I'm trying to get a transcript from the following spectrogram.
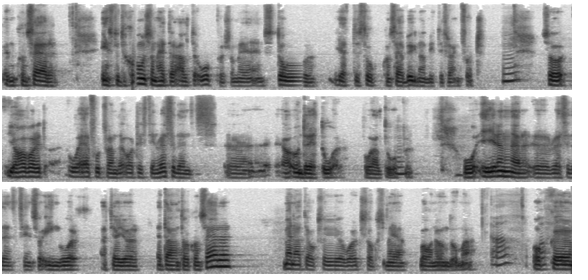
en konsertinstitution som heter Alte Oper som är en stor, jättestor konsertbyggnad mitt i Frankfurt. Mm. Så jag har varit och är fortfarande artist in residence eh, ja, under ett år på Alte Oper. Mm. Och i den här eh, residencyn så ingår att jag gör ett antal konserter men att jag också gör workshops med barn och ungdomar. Ja, och eh,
